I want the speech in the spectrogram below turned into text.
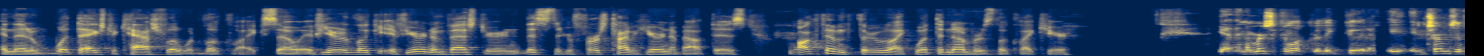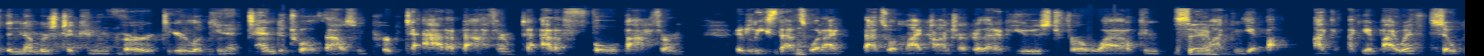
and then what the extra cash flow would look like. So if you're looking if you're an investor and this is your first time hearing about this, walk them through like what the numbers look like here. Yeah, the numbers can look really good. In terms of the numbers to convert, you're looking at 10 to 12,000 per to add a bathroom, to add a full bathroom. At least that's what I that's what my contractor that I've used for a while can you know, I can get by I can, I can get by with. So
